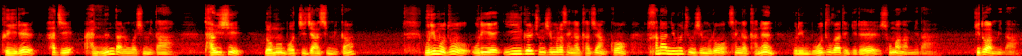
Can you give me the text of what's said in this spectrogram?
그 일을 하지 않는다는 것입니다. 다윗이 너무 멋지지 않습니까? 우리 모두 우리의 이익을 중심으로 생각하지 않고 하나님을 중심으로 생각하는 우리 모두가 되기를 소망합니다. 기도합니다.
